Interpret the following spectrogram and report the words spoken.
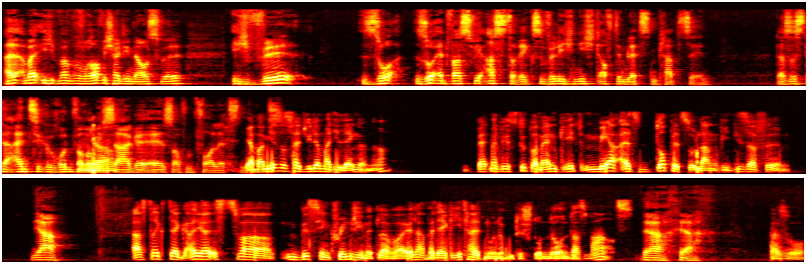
aber ich, worauf ich halt hinaus will, ich will so, so etwas wie Asterix will ich nicht auf dem letzten Platz sehen. Das ist der einzige Grund, warum ja. ich sage, er ist auf dem vorletzten Platz. Ja, bei mir ist es halt wieder mal die Länge, ne? Batman wie Superman geht mehr als doppelt so lang wie dieser Film. Ja, Asterix der Gallier ist zwar ein bisschen cringy mittlerweile, aber der geht halt nur eine gute Stunde und das war's. Ja, ja. Also,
